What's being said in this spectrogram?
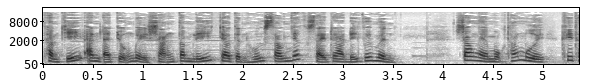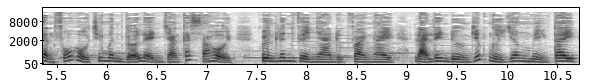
Thậm chí anh đã chuẩn bị sẵn tâm lý cho tình huống xấu nhất xảy ra đến với mình. Sau ngày 1 tháng 10, khi thành phố Hồ Chí Minh gỡ lệnh giãn cách xã hội, Quyền Linh về nhà được vài ngày lại lên đường giúp người dân miền Tây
